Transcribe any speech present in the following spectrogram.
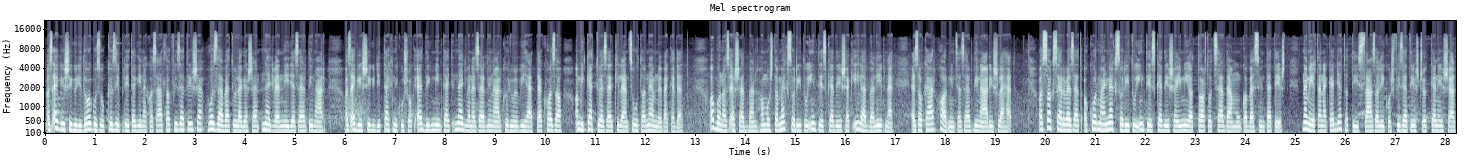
Az egészségügyi dolgozók középrétegének az átlagfizetése hozzávetőlegesen 44 ezer dinár. Az egészségügyi technikusok eddig mintegy 40 ezer dinár körül vihettek haza, ami 2009 óta nem növekedett. Abban az esetben, ha most a megszorító intézkedések életbe lépnek, ez akár 30 ezer dinár is lehet. A szakszervezet a kormány megszorító intézkedései miatt tartott szerdán munkabeszüntetést. Nem értenek egyet a 10%-os fizetéscsökkenéssel,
